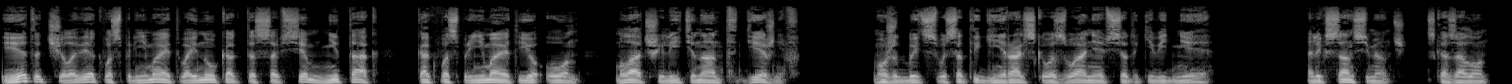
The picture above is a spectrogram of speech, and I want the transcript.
И этот человек воспринимает войну как-то совсем не так, как воспринимает ее он, младший лейтенант Дежнев. Может быть, с высоты генеральского звания все-таки виднее? Александр Семенович, — сказал он,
